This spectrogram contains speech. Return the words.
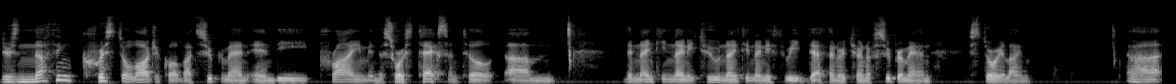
there's nothing Christological about Superman in the prime in the source text until um, the 1992-1993 Death and Return of Superman storyline. Uh,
